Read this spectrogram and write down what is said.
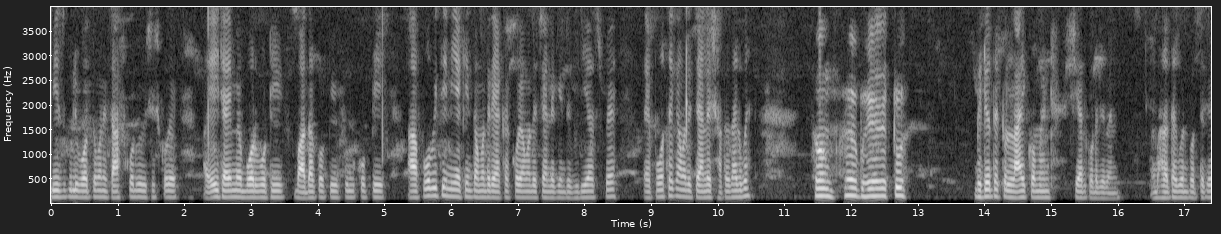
বীজগুলি বর্তমানে চাষ করব, বিশেষ করে এই টাইমে বরবটি, বাঁধাকপি, ফুলকপি প্রভৃতি নিয়ে কিন্তু আমাদের এক এক করে আমাদের চ্যানেলে কিন্তু ভিডিও আসবে। তাই প্রত্যেকে আমাদের চ্যানেলের সাথে থাকবে এবং একটু, ভিডিওতে একটু লাইক কমেন্ট শেয়ার করে দেবেন। ভালো থাকবেন প্রত্যেকে,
